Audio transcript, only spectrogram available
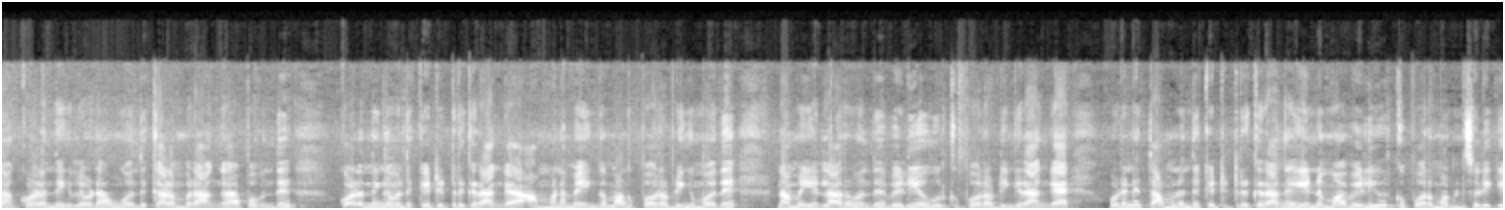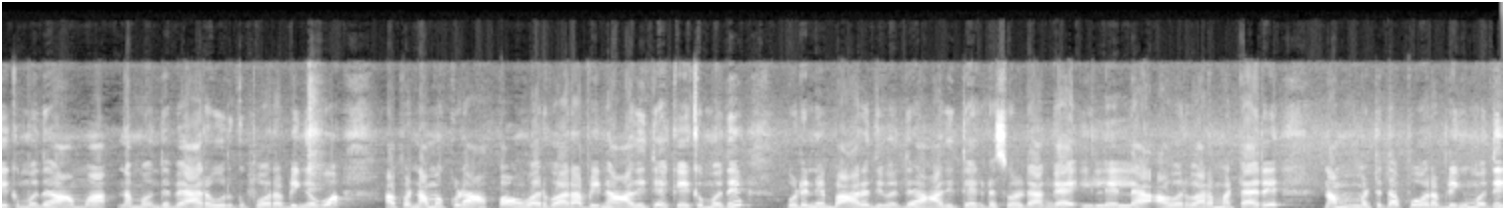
தன் குழந்தைங்களோட அவங்க வந்து கிளம்புறாங்க. அப்போ வந்து குழந்தைங்க வந்து கேட்டுட்டு இருக்கிறாங்க. அம்மா நம்ம எங்கம்மா போகிறோம் அப்படிங்கும்போது நம்ம எல்லாரும் வந்து வெளியே ஊருக்கு போகிறோம் அப்படிங்கிறாங்க. உடனே தமிழ் வந்து கேட்டுட்டு இருக்கிறாங்க. என்னம்மா வெளியூருக்கு போகிறோமா அப்படின்னு சொல்லி கேட்கும்போது ஆமாம் நம்ம வந்து வேற ஊருக்கு போகிறோம் அப்படிங்கவும் அப்போ நம்ம கூட அப்பாவும் வருவாரா? அப்படின்னு ஆதித்யா கேட்கும்போது உடனே பாரதி வந்து ஆதித்யா கிட்ட சொல்கிறாங்க இல்லை இல்லை அவர் வரமாட்டார். நம்ம மட்டும் தான் போகிறோம் அப்படிங்கும்போது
